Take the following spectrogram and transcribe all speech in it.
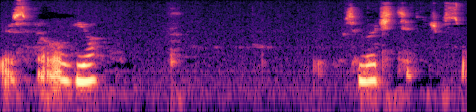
There's fellow here. 12 часов.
